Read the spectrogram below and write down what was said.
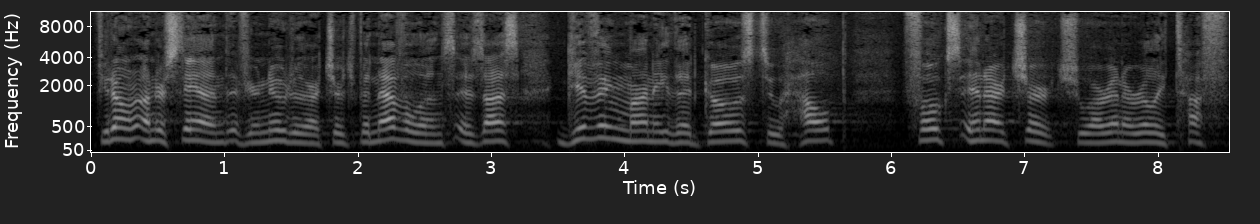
If you don't understand, if you're new to our church, benevolence is us giving money that goes to help folks in our church who are in a really tough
